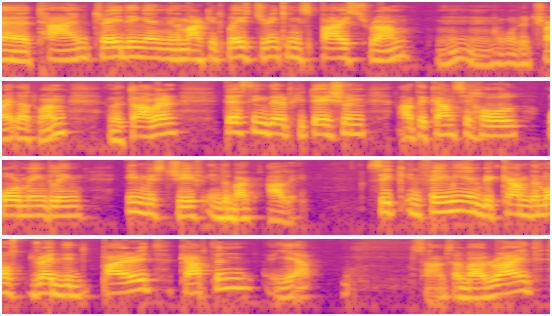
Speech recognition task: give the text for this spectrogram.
uh, time trading and in the marketplace, drinking spiced rum. Mm, I want to try that one. In the tavern, testing their reputation at the council hall, or mingling in mischief in the back alley. Seek infamy and become the most dreaded pirate captain? Yeah, Sounds about right.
